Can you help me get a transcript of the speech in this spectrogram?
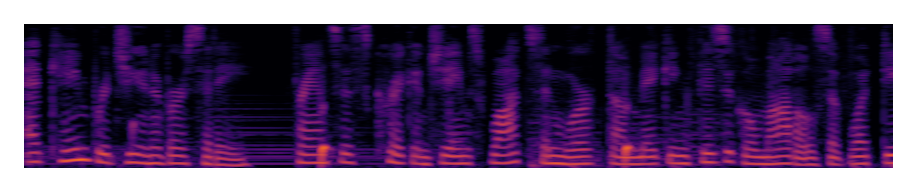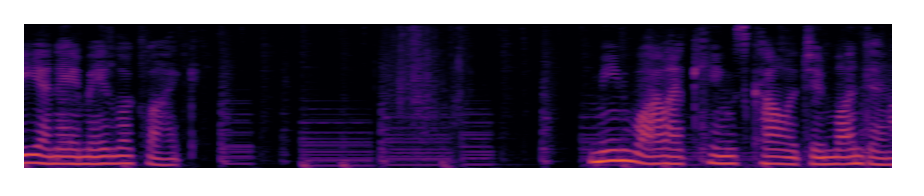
At Cambridge University, Francis Crick and James Watson worked on making physical models of what DNA may look like. Meanwhile at King's College in London,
